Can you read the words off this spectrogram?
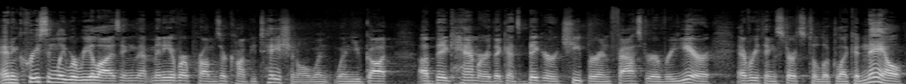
And increasingly we're realizing that many of our problems are computational. When, when you've got a big hammer that gets bigger, cheaper, and faster every year, everything starts to look like a nail.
